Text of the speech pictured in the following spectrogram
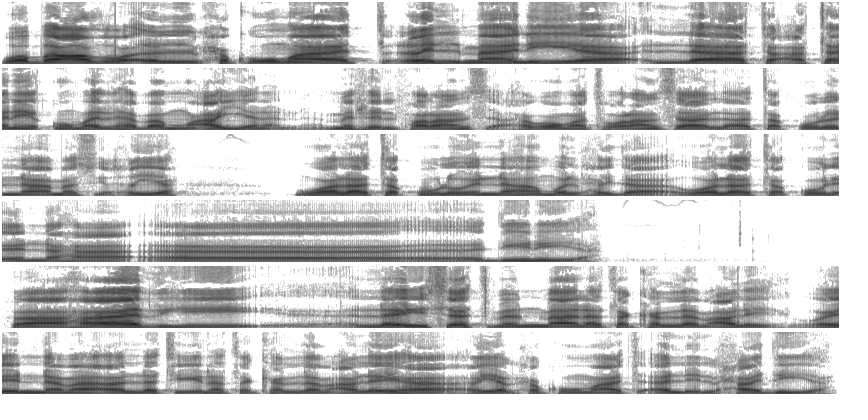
وبعض الحكومات علمانية لا تعتنق مذهبا معينا مثل فرنسا حكومة فرنسا لا تقول إنها مسيحية. ولا تقول إنها ملحدة ولا تقول إنها آه، دينية. فهذه ليست مما نتكلم عليه وإنما التي نتكلم عليها هي الحكومات الإلحادية.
